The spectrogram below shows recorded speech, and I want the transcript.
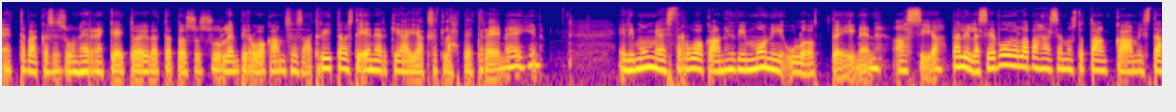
Että vaikka se sun hernekeitto ei välttämättä ole sun lempiruokaa, mutta sä saat riittävästi energiaa ja jaksat lähteä treeneihin. Eli mun mielestä ruoka on hyvin moniulotteinen asia. Välillä se voi olla vähän semmoista tankkaamista,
